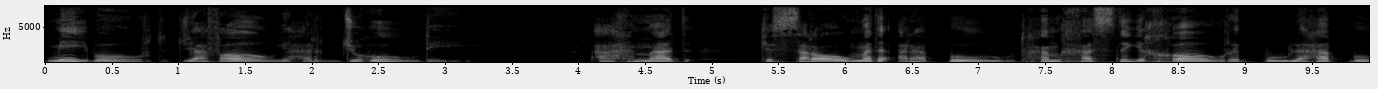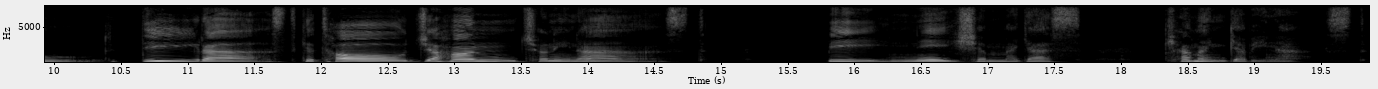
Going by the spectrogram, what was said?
می‌برد جفای هر جهودی. احمد که سرآمد عرب بود هم خسته خار بولهب بود. دیر است که تا جهان چنین است. بی نیش مگس کمنگبین است.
